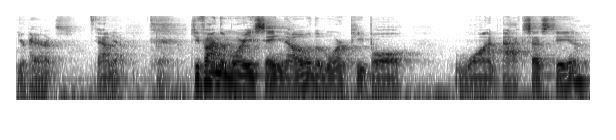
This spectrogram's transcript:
your parents. Mm-hmm. Yeah. yeah. Do you find the more you say no, the more people want access to you?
